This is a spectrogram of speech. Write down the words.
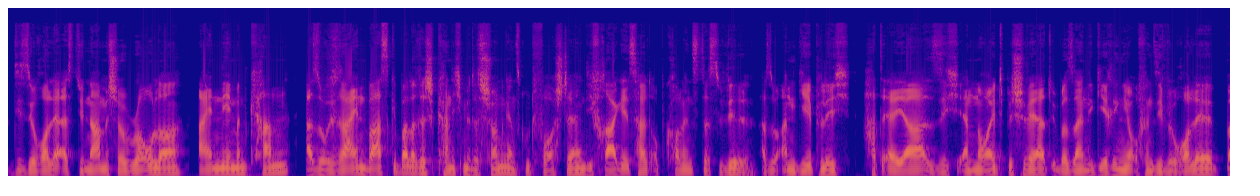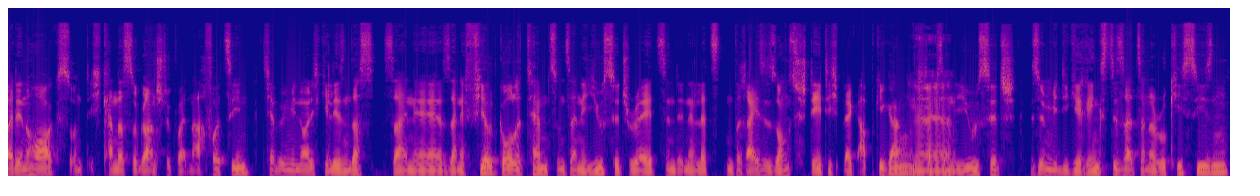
diese Rolle als dynamischer Roller einnehmen kann. Also rein basketballerisch kann ich mir das schon ganz gut vorstellen. Die Frage ist halt, ob Collins das will. Also angeblich hat er ja sich erneut beschwert über seine geringe offensive Rolle bei den Hawks und ich kann das sogar ein Stück weit nachvollziehen. Ich habe irgendwie neulich gelesen, dass seine, seine Field Goal Attempts und seine Usage Rate sind in den letzten drei Saisons stetig bergab gegangen. Ja, ich glaube, ja. seine Usage ist irgendwie die geringste seit seiner Rookie-Season.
